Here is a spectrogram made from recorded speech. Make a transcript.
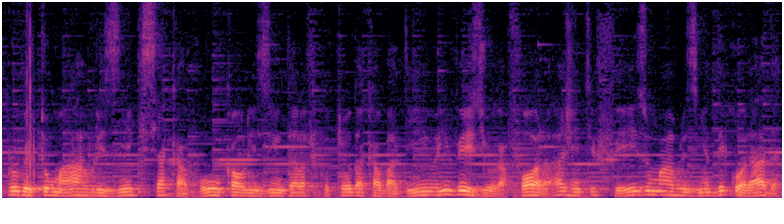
aproveitou uma árvorezinha que se acabou, o caulezinho dela ficou todo acabadinho. Em vez de jogar fora, a gente fez uma árvorezinha decorada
